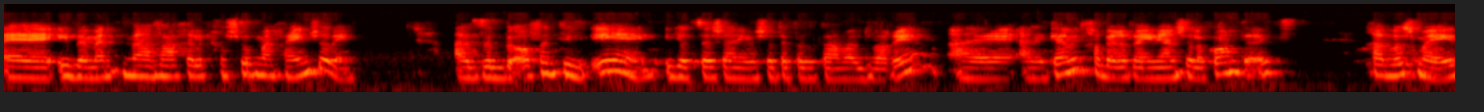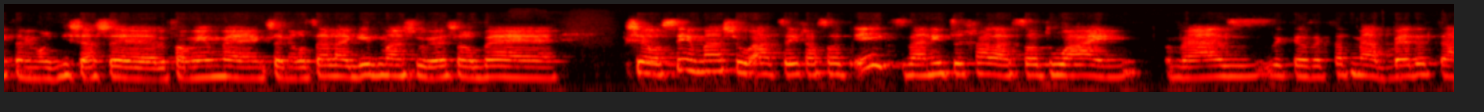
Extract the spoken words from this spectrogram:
אה, היא באמת מהווה חלק חשוב מהחיים שלי. אז באופן טבעי יוצא שאני משתפת אותם על דברים. אה, אני כן מתחברת לעניין של הקונטקסט, חד משמעית, אני מרגישה שלפעמים כשאני רוצה להגיד משהו, יש הרבה... כשעושים משהו, את צריך לעשות X ואני צריכה לעשות Y, ואז זה כזה קצת מאבד את, ה...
